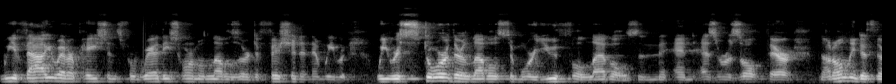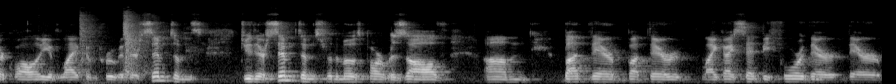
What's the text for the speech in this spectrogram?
we evaluate our patients for where these hormone levels are deficient, and then we we restore their levels to more youthful levels, and and as a result, their not only does their quality of life improve, and their symptoms do their symptoms for the most part resolve. Um, but their but their like I said before, their their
